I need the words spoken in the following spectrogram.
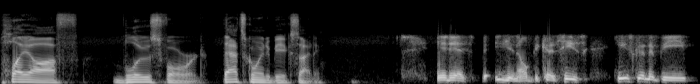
playoff Blues forward. That's going to be exciting. It is, you know, because he's he's going to be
